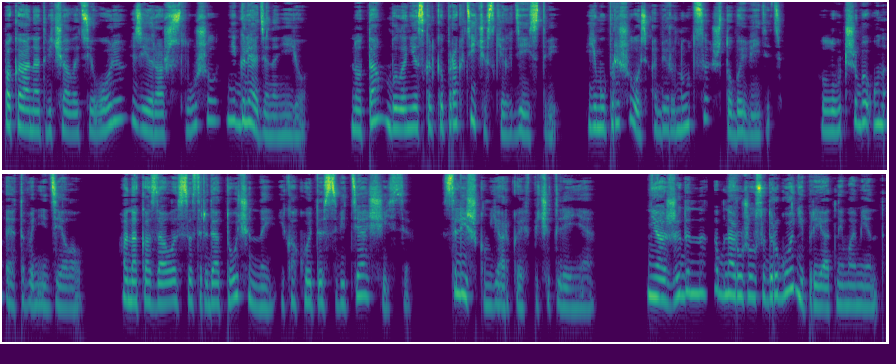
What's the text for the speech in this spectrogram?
Пока она отвечала теорию, Зираж слушал, не глядя на нее. Но там было несколько практических действий. Ему пришлось обернуться, чтобы видеть. Лучше бы он этого не делал. Она казалась сосредоточенной и какой-то светящейся. Слишком яркое впечатление. Неожиданно обнаружился другой неприятный момент.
